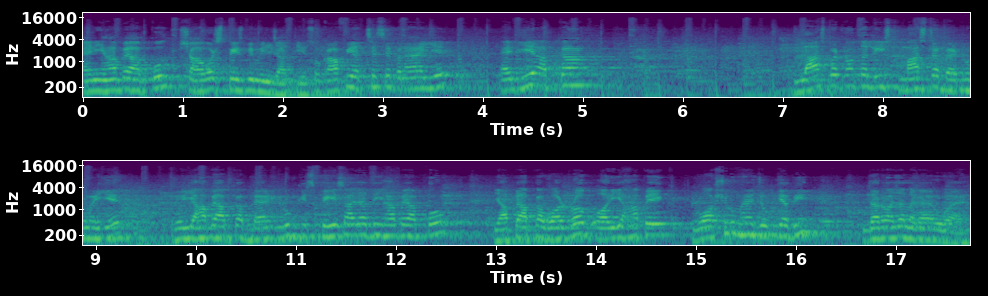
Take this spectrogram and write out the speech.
एंड यहाँ पे आपको शावर स्पेस भी मिल जाती है। सो so, काफ़ी अच्छे से बनाया ये। एंड ये आपका last but not the least master bedroom है ये जो यहाँ पे आपका बेडरूम की स्पेस आ जाती है यहाँ पे आपको। यहाँ पे आपका वार्ड्रॉप और यहाँ पे एक वॉशरूम है जो कि अभी दरवाज़ा लगाया हुआ है।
